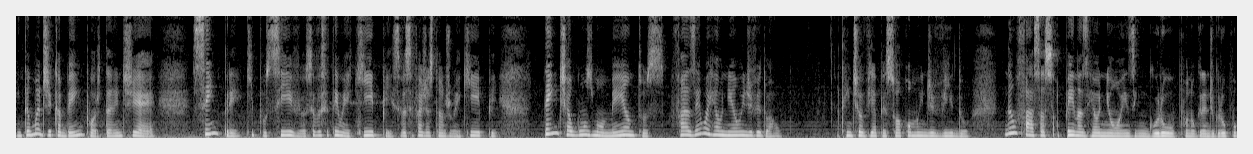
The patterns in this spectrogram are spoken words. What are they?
Então, uma dica bem importante é sempre que possível, se você tem uma equipe, se você faz gestão de uma equipe, tente alguns momentos fazer uma reunião individual. Tente ouvir a pessoa como indivíduo. Não faça apenas reuniões em grupo, no grande grupo.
